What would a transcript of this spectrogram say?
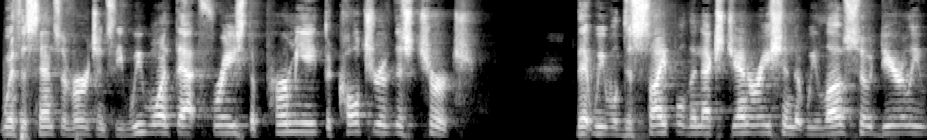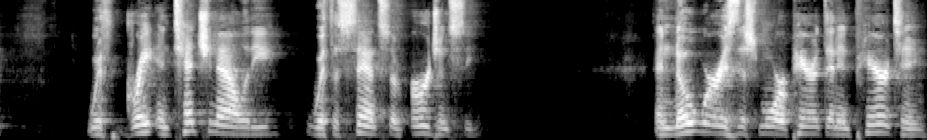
with a sense of urgency. We want that phrase to permeate the culture of this church that we will disciple the next generation that we love so dearly with great intentionality, with a sense of urgency. And nowhere is this more apparent than in parenting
